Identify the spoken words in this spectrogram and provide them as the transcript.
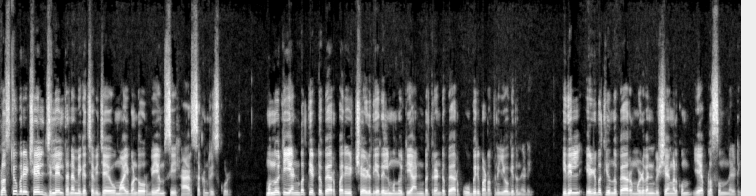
Plus two പരീക്ഷയിൽ ജില്ലയിൽ തന്നെ മികച്ച വിജയവുമായി Wandoor V M C higher secondary school. മുന്നൂറ്റി എൺപത്തിയെട്ട് പേർ പരീക്ഷ എഴുതിയതിൽ മുന്നൂറ്റി അൻപത്തിരണ്ട് പേർ ഉപരിപഠനത്തിന് യോഗ്യത നേടി. ഇതിൽ എഴുപത്തിയൊന്ന് പേർ മുഴുവൻ വിഷയങ്ങൾക്കും എ പ്ലസും നേടി.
